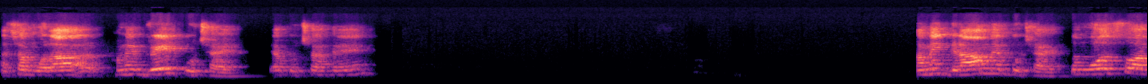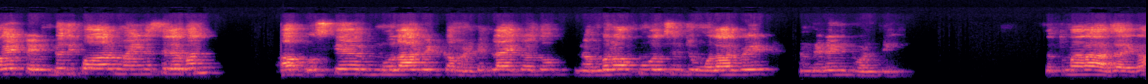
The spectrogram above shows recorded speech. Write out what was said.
अच्छा मोलार हमें वेट पूछा है क्या पूछा है हमें ग्राम में पूछा है तो मोल्स तो आ गए 10 टू द पावर माइनस 11 अब उसके मोलार वेट का मल्टीप्लाई कर दो number of moles into molar weight 120 तो तुम्हारा आ जाएगा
